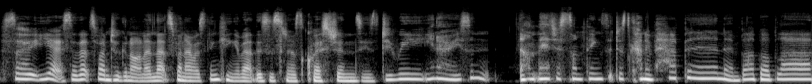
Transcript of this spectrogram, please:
So yeah, so that's when I took it on, and that's when I was thinking about this listeners' questions: is do we, you know, isn't aren't there just some things that just kind of happen and blah blah blah?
